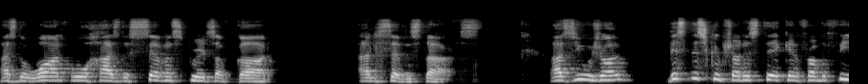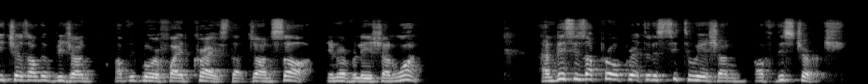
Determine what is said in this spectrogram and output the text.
as the one who has the seven spirits of God and seven stars. As usual, this description is taken from the features of the vision of the glorified Christ that John saw in Revelation 1. And this is appropriate to the situation of this church.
